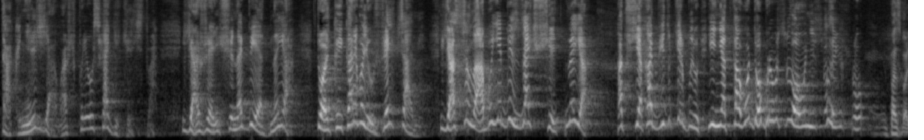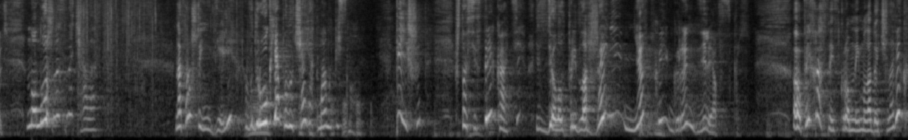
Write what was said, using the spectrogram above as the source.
Так нельзя, ваше превосходительство. Я женщина бедная, только и кормлю с жильцами. Я слабая, беззащитная. От всех обиду терплю и ни от кого доброго слова не слышу. Позвольте. Но нужно сначала. На прошлой неделе вдруг я получаю от мамы письмо. Пишет, что сестре Кате сделал предложение некой Гранделевской. Э, Прекрасный и скромный молодой человек,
